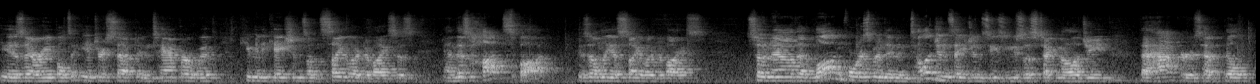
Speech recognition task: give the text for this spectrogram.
is they're able to intercept and tamper with communications on cellular devices. And this hotspot is only a cellular device. So now that law enforcement and intelligence agencies use this technology, the hackers have built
